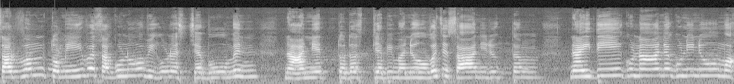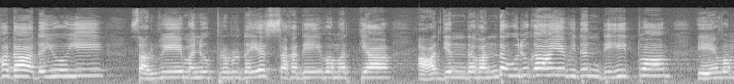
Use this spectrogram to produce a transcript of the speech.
സർവം ത്വമേവ സഗുണോ വിഗുണശ്ച ഭൂമൻ നാണ്യത്വതസ്ത്യപി മനോവചസാ നിരുക്തം. നൈതേ ഗുണാനഗുണിനോ മഹദാദയോ യേ. സർവേ മനുപ്രവൃതയ സഹദേവമത്യ ആദ്യന്തവന്ത ഉരുകായ വിദന്തി ത്വാം. ഏവം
